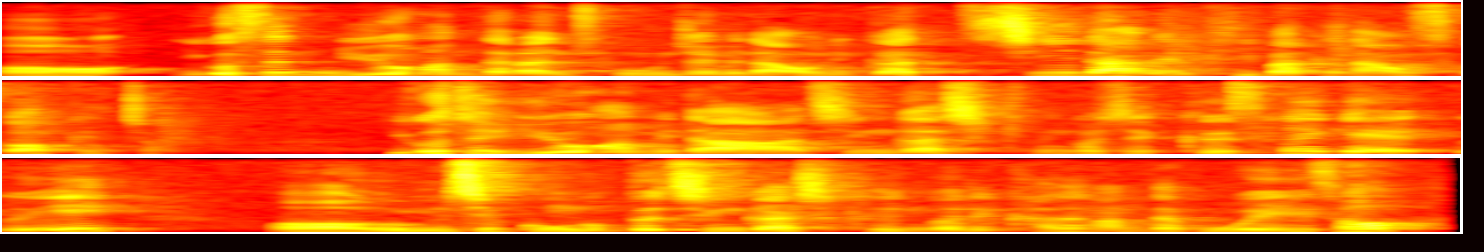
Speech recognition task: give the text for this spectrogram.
어, 이것은 유용합니다라는 좋은 점이 나오니까 C 다음엔 B밖에 나올 수가 없겠죠. 이것을 유용합니다. 증가시키는 것이 그 세 개의 어, 음식 공급도 증가시키는 것이 가능합니다. 뭐에 의해서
